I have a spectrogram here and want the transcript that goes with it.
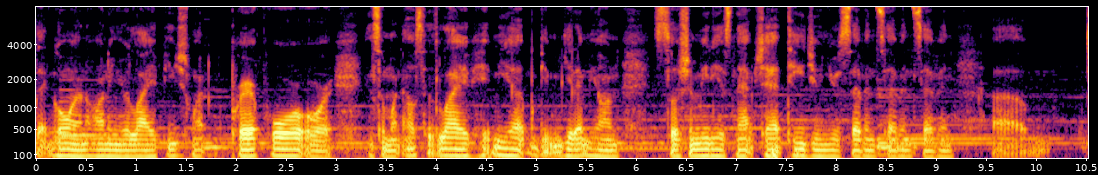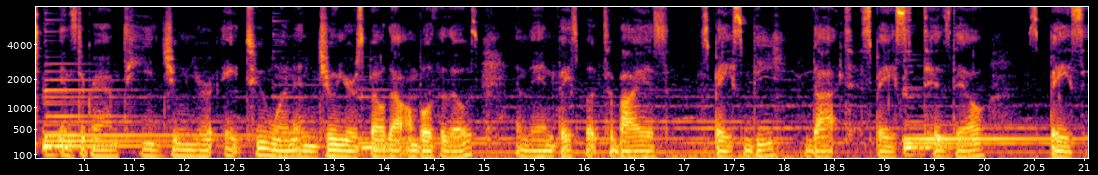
that going on in your life you just want prayer for or in someone else's life, hit me up. Get, get at me on social media, Snapchat, tjunior777, um, Instagram, tjunior821, and junior spelled out on both of those. And then Facebook, Tobias space B dot space Tisdale space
